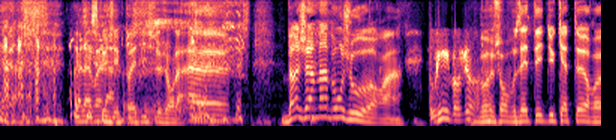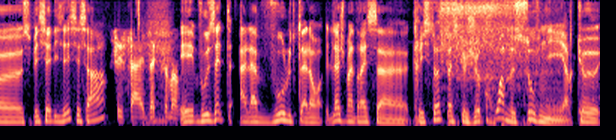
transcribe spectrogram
Voilà, Qu'est-ce voilà. que j'ai pas dit ce jour-là? Euh, Benjamin, bonjour. Oui, bonjour. Bonjour, vous êtes éducateur euh, spécialisé, c'est ça? C'est ça, exactement. Et vous êtes à la voulte. Alors là, je m'adresse à Christophe parce que je crois me souvenir que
